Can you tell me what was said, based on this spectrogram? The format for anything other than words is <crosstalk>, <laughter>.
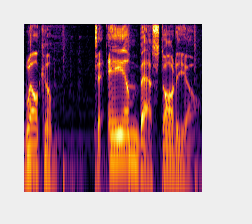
Welcome to AM Best Audio.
